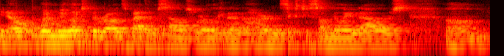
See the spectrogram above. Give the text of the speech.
You know, when we looked at the roads by themselves, we we're looking at 160 some million dollars. Um,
